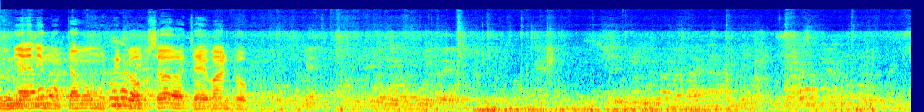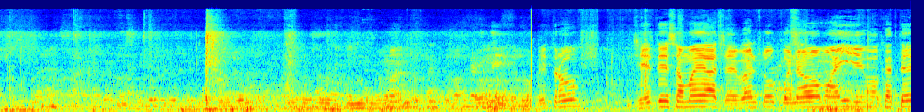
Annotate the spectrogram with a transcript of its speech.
દુનિયાની મોટામાં મોટી ટોપ છે જયવાન ટોપ. મિત્રો જે તે સમયે આ જયવાન ટોપ બનાવવામાં આવી એ વખતે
